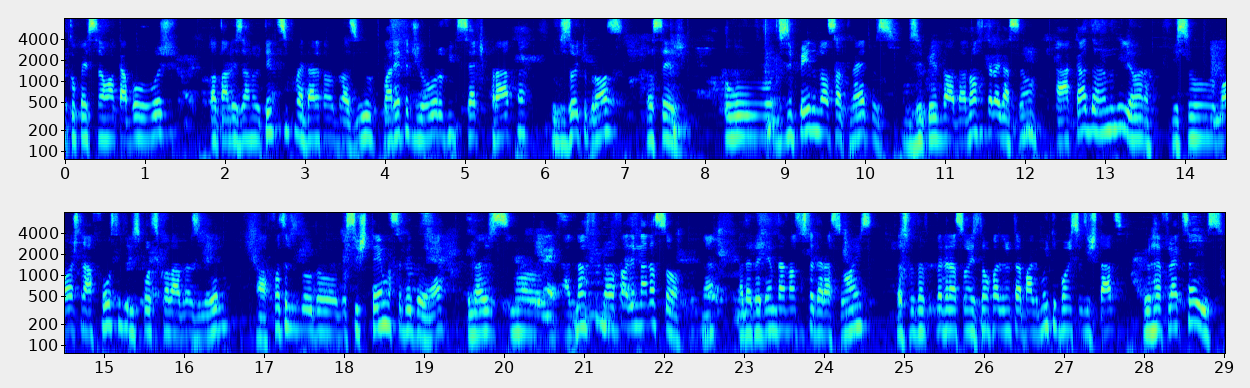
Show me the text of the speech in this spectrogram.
A competição acabou hoje, totalizando 85 medalhas para o Brasil, 40 de ouro, 27 de prata e 18 bronzes, ou seja, o desempenho dos nossos atletas, o desempenho da, da, nossa delegação, a cada ano melhora. Isso mostra a força do esporte escolar brasileiro, a força do, do, do sistema CBDE, que nós não, nós não fazemos nada só, né? nós dependemos das nossas federações, as federações estão fazendo um trabalho muito bom em seus estados e o reflexo é isso.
